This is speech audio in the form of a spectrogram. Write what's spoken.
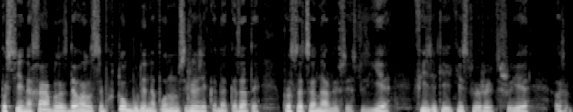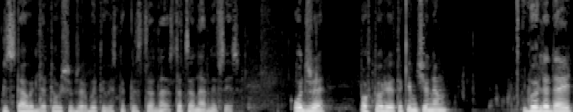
постійна хабла, здавалося б, хто буде на повному серйозі казати про стаціонарний всесвіт. Є фізики, які стверджують, що є підстави для того, щоб зробити висновок про стаціонарний всесвіт. Отже, повторюю, таким чином виглядають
